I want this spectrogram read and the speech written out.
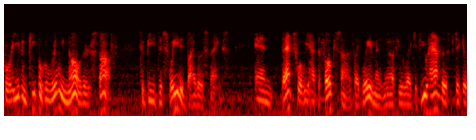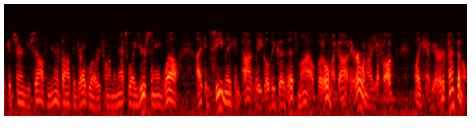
for even people who really know their stuff to be dissuaded by those things. And that's what we have to focus on. It's like, wait a minute, you know, if you like, if you have those particular concerns yourself, and you're involved in drug law reform, and that's why you're saying, well, I can see making pot legal because that's mild, but oh my God, heroin, are you fucked? Like, have you heard of fentanyl?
